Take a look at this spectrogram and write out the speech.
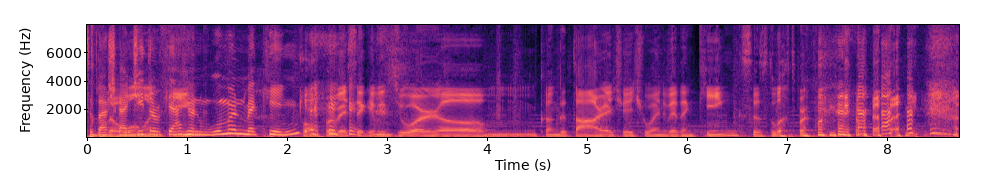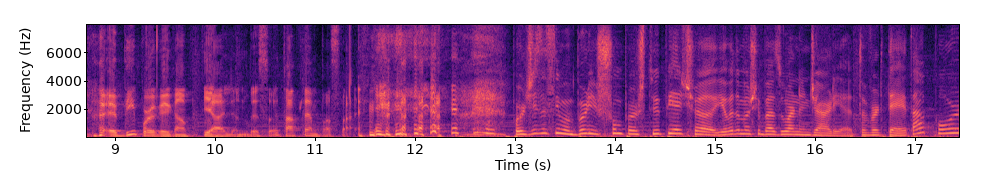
të bashkangjitur fjalën woman me king. Po, përveç se kemi dëgjuar um, këngëtare që e quajnë veten king, se s'dua të përmend. e di për kë kam fjalën, besoj ta them pastaj. por gjithsesi më bëri shumë përshtypje që jo vetëm është i bazuar në ngjarje të vërteta, por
